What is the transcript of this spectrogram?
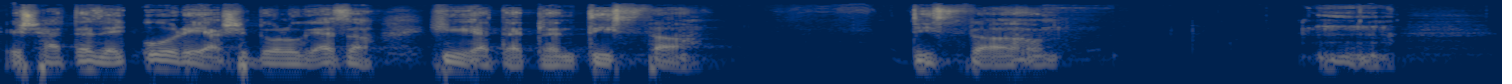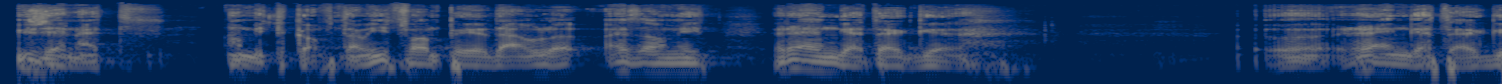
És hát ez egy óriási dolog, ez a hihetetlen tiszta tiszta mm, üzenet, amit kaptam. Itt van például ez, amit rengeteg, rengeteg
